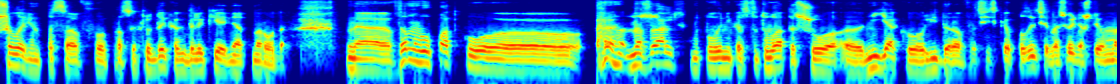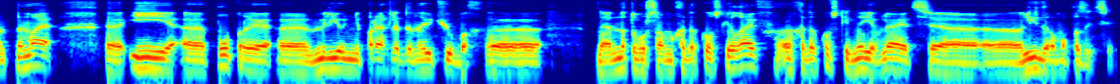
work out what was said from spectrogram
ще Ленін писав про цих людей, як далекі вони від народу. Е, в даному випадку, е, на жаль, ми повинні констатувати, що е, ніякого лідера в російській опозиції на сьогоднішній момент немає. І попри мільйонні перегляди на Ютубах. На тому ж самому Ходорковський Live Ходорковський не є лідером опозиції.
